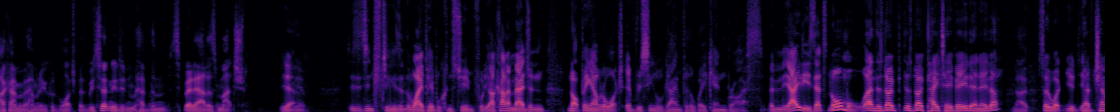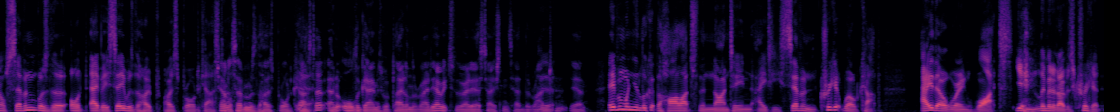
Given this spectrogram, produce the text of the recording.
I can't remember how many you could watch, but we certainly didn't have them spread out as much. Yeah. Yeah. It's interesting, isn't it, the way people consume footy? I can't imagine not being able to watch every single game for the weekend, Bryce. But in the 80s, that's normal, and there's no there's no pay TV then either. No. So what you have Channel Seven was the or ABC was the host broadcaster. Channel Seven was the host broadcaster, and all the games were played on the radio. Each of the radio stations had the right. Yeah. To, yeah. Even when you look at the highlights for the 1987 Cricket World Cup, a they were wearing whites Yeah. in limited overs cricket,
